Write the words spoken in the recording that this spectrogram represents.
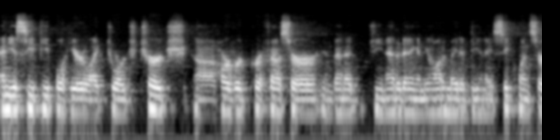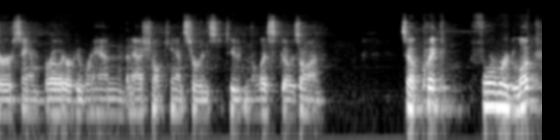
And you see people here like George Church, uh, Harvard professor, invented gene editing and the automated DNA sequencer, Sam Broder, who ran the National Cancer Institute, and the list goes on. So quick forward look.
